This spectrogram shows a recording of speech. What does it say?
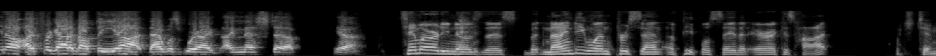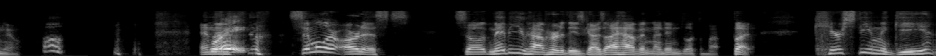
You know, I forgot about the yacht. That was where I, I messed up. Yeah. Tim already knows this, but 91% of people say that Eric is hot, which Tim knew. Oh. and Great. Sim- similar artists. So maybe you have heard of these guys. I haven't, and I didn't look them up. But Kirsty McGee,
